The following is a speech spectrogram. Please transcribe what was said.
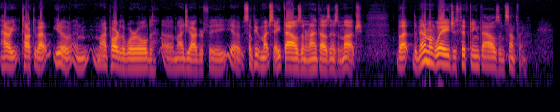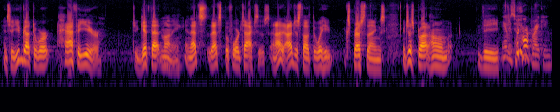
how he talked about, you know, in my part of the world, uh, my geography, you know, some people might say 8,000 or 9,000 isn't much, but the minimum wage is 15,000 something. And so you've got to work half a year to get that money, and that's that's before taxes. And I, I just thought the way he expressed things, it just brought home the. It was heartbreaking.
